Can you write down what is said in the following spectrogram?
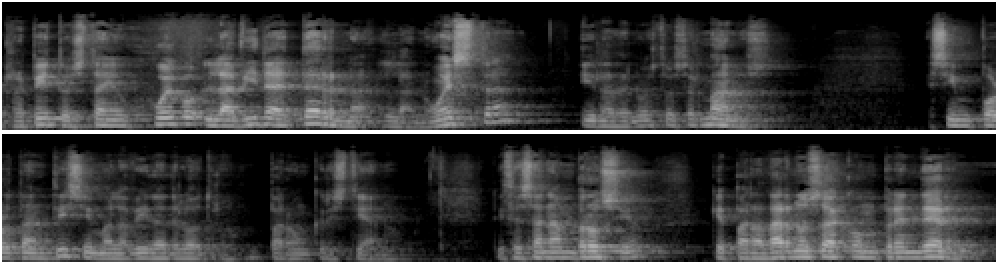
repito, está en juego la vida eterna, la nuestra y la de nuestros hermanos. Es importantísima la vida del otro para un cristiano. Dice San Ambrosio que para darnos a comprender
